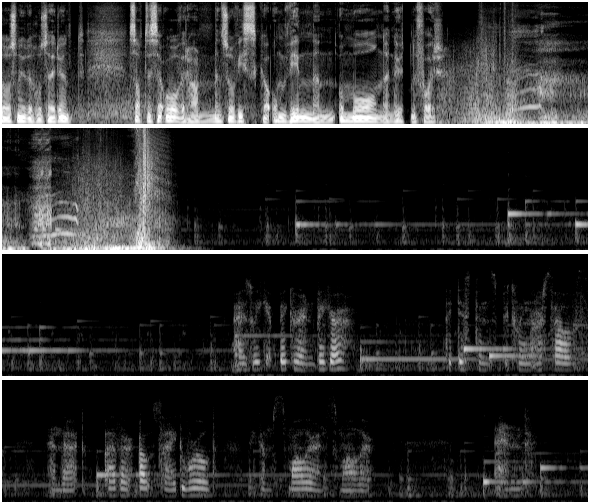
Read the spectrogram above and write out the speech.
Så snudde hun seg rundt, satte seg over ham mens hun hviska om vinden og månen utenfor. As we get bigger and bigger, the distance between ourselves and that other outside world becomes smaller and smaller. And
